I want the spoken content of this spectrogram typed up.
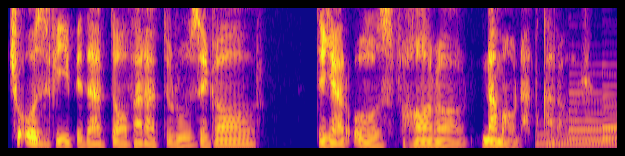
چو عضوی به در داورد روزگار دیگر عضوها را نماند قرار.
